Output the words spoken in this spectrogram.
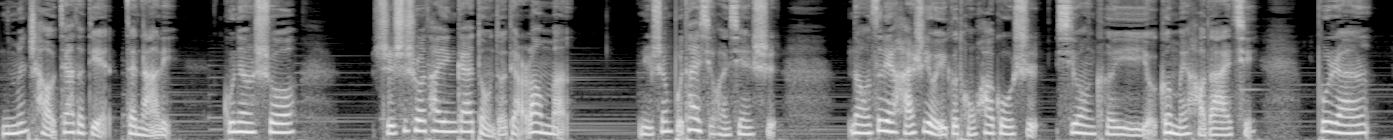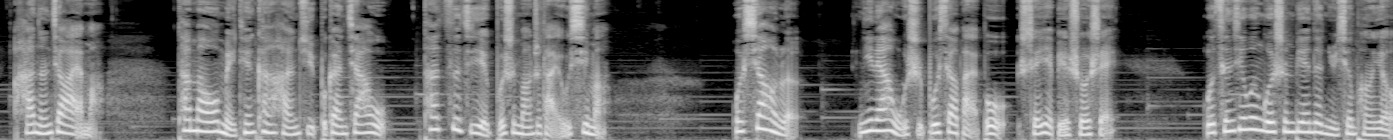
你们吵架的点在哪里？”姑娘说：“只是说他应该懂得点浪漫，女生不太喜欢现实。”脑子里还是有一个童话故事，希望可以有更美好的爱情，不然还能叫爱吗？他骂我每天看韩剧不干家务，他自己也不是忙着打游戏吗？我笑了，你俩五十步笑百步，谁也别说谁。我曾经问过身边的女性朋友，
